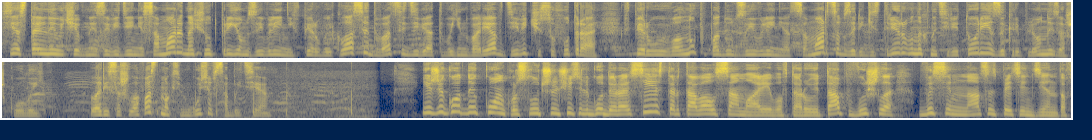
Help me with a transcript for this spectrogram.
Все остальные учебные заведения Самары начнут прием заявлений в первые классы 29 января в 9 часов утра. В первую волну попадут заявления от самарцев, зарегистрированных на территории, закрепленной за школой. Лариса Шлафаст, Максим Гусев. События. Ежегодный конкурс «Лучший учитель года России» стартовал в Самаре. Во второй этап вышло 18 претендентов.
